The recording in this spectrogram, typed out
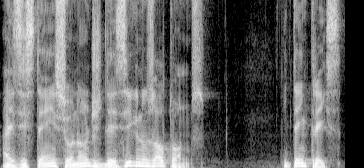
a existência ou não de desígnios autônomos. Item 3.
